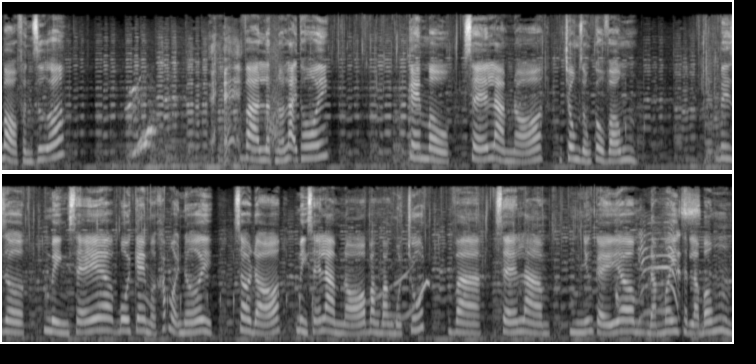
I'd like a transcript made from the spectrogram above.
bỏ phần giữa. Và lật nó lại thôi. Kem màu sẽ làm nó trông giống cầu vồng. Bây giờ mình sẽ bôi kem ở khắp mọi nơi. Sau đó mình sẽ làm nó bằng bằng một chút và sẽ làm những cái um, đám mây thật là bông.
